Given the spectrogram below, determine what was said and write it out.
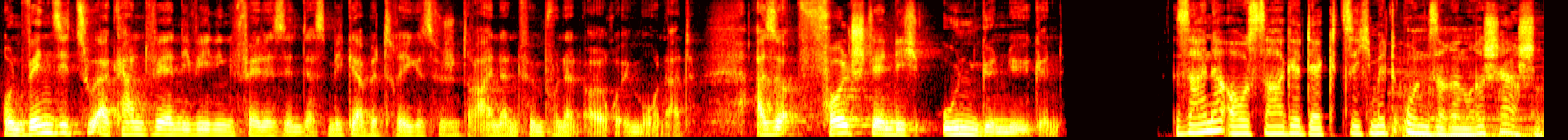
Und wenn sie zuerkannt werden, die wenigen Fälle sind das Mika-Beträge zwischen 300 und 500 Euro im Monat. Also vollständig ungenügend. Seine Aussage deckt sich mit unseren Recherchen.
